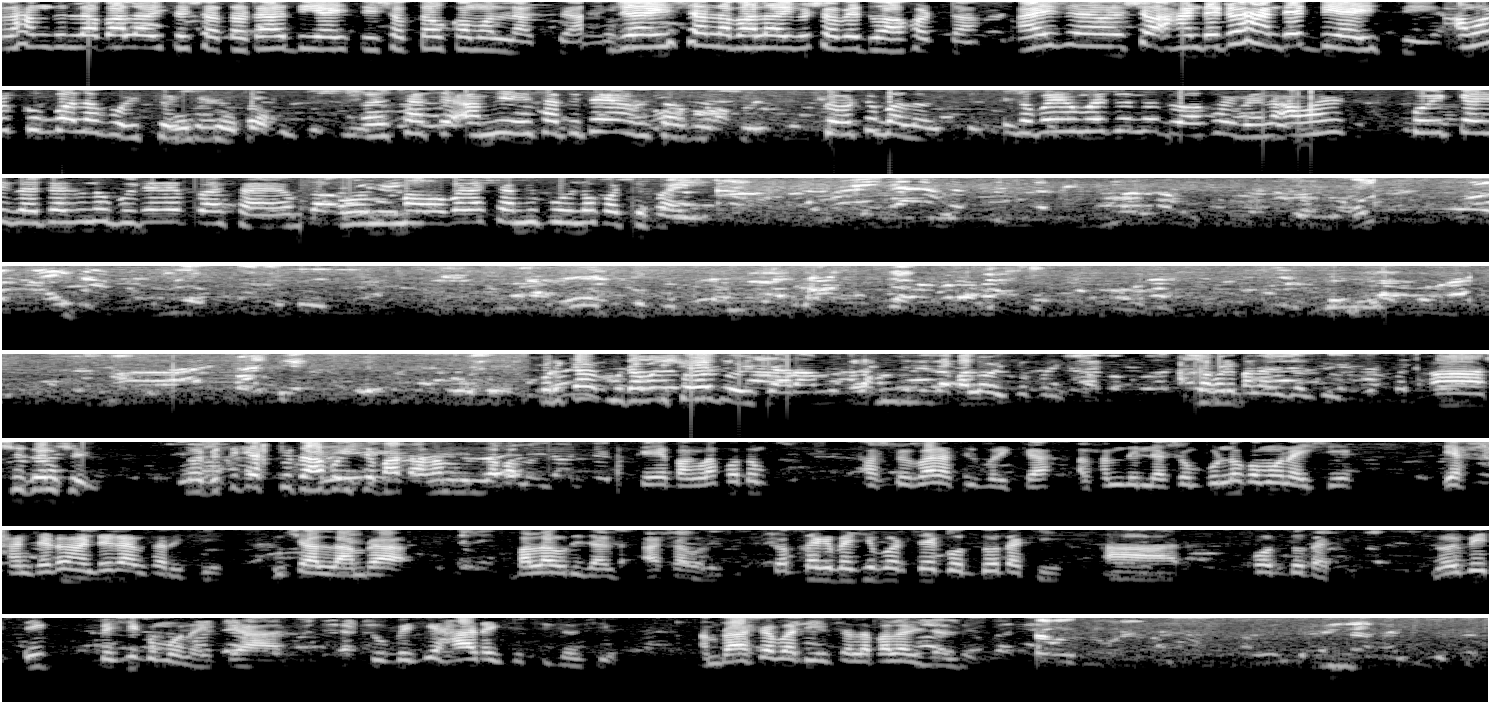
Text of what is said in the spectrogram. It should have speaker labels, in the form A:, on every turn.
A: আলহামদুলিল্লাহ ভালো হয়েছে শতটা দিয়ে আইছি সপ্তাহ কমল লাগছে। যে ইনশাল্লাহ ভালো হইবে সবে দোয়া করতা। আই হান্ড্রেড হান্ড্রেড দিয়ে আইছি
B: আমার খুব ভালো পরীক্ষা হয়েছে এর সাথে আমি এর সাথেটাই আনসার করছি। শর্টও ভালো হয়েছে সবাই আমার জন্য দোয়া করবেন। আমার পরীক্ষার রেজাল্টের জন্য গুডেন প্লাস আয়। আমার মা বাবার আশা আমি পূর্ণ করতে পারি।
C: পরীক্ষা মোটামুটি সহজ হয়েছে আর আলহামদুলিল্লাহ ভালো হয়েছে পরীক্ষা। আশা করি ভালো রেজাল্ট সৃজনশীল। একটু হয়েছে বাট আলহামদুলিল্লাহ ভালো হয়েছে।
D: আজকে বাংলা প্রথম ফার্স্ট পেপার আছিল পরীক্ষা। আলহামদুলিল্লাহ সম্পূর্ণ কমন হান্ড্রেড হান্ড্রেড আনসার হয়েছে। আমরা ভালো রেজাল্ট আশা করি। সব থেকে বেশি পড়ছে গদ্য থাকি আর পদ্য থাকি। নৈবেদিক বেশি কমন আইছে আর একটু বেশি হার্ড আইছে সৃজনশীল। আমরা আশাবাদী ইনশাল্লাহ ভালো রেজাল্ট 何?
